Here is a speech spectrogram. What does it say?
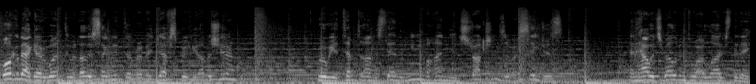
Welcome back, everyone, to another segment of Rabbi Jeff's Pirkei Avos where we attempt to understand the meaning behind the instructions of our sages and how it's relevant to our lives today.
